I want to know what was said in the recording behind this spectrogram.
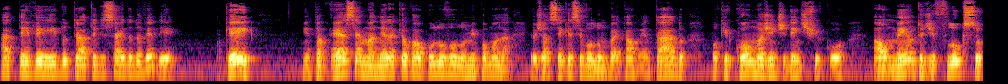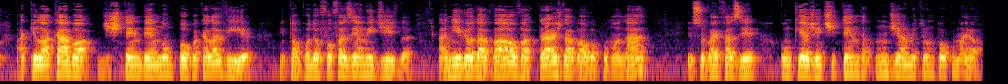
a TVI do trato de saída do VD. Ok? Então, essa é a maneira que eu calculo o volume pulmonar. Eu já sei que esse volume vai estar aumentado, porque, como a gente identificou aumento de fluxo, aquilo acaba ó, distendendo um pouco aquela via. Então, quando eu for fazer a medida a nível da válvula, atrás da válvula pulmonar, isso vai fazer com que a gente tenha um diâmetro um pouco maior.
